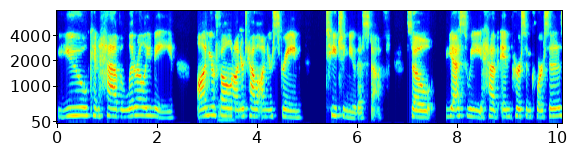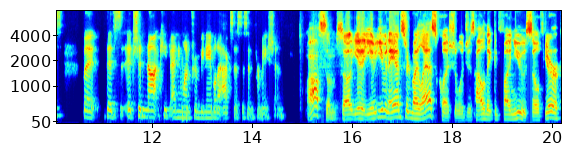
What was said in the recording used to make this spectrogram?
you can have literally me on your phone, on your tablet, on your screen, teaching you this stuff. So, yes, we have in person courses, but that's, it should not keep anyone from being able to access this information. Awesome. So you you even answered my last question, which is how they could find you. So if you're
